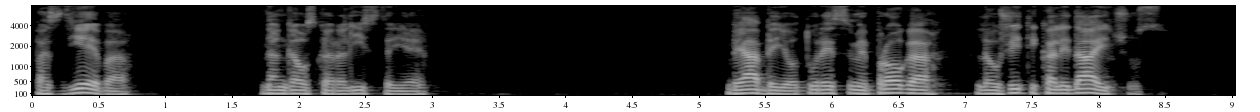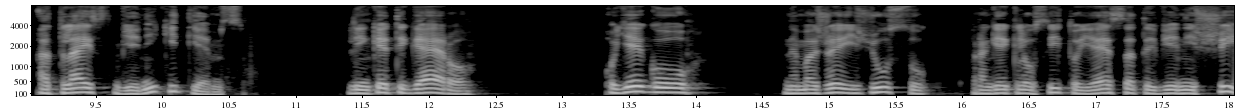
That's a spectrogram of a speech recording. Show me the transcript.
pas Dievą dangaus karalystėje. Be abejo, turėsime progą laužyti kalidaičius, atleisti vieni kitiems, linkėti gero. O jeigu nemažai iš jūsų, brangiai klausytojai, esate vieniši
